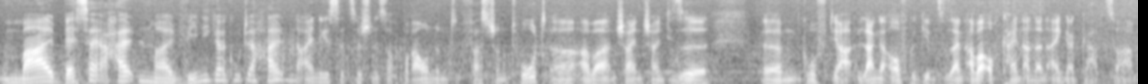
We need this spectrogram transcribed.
Mal besser erhalten, mal weniger gut erhalten. Einiges dazwischen ist auch braun und fast schon tot, äh, aber anscheinend scheint diese ähm, Gruft ja lange aufgegeben zu sein, aber auch keinen anderen Eingang gehabt zu haben.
